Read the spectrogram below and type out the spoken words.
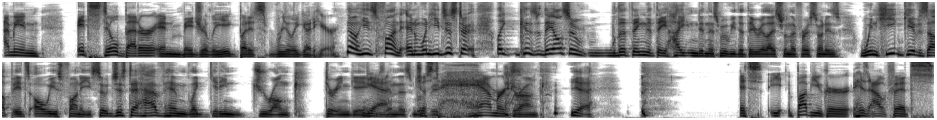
I mean, it's still better in Major League, but it's really good here. No, he's fun. And when he just start like because they also the thing that they heightened in this movie that they realized from the first one is when he gives up, it's always funny. So just to have him like getting drunk during games yeah, in this movie. just hammer drunk. yeah. it's Bob Uecker. His outfits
